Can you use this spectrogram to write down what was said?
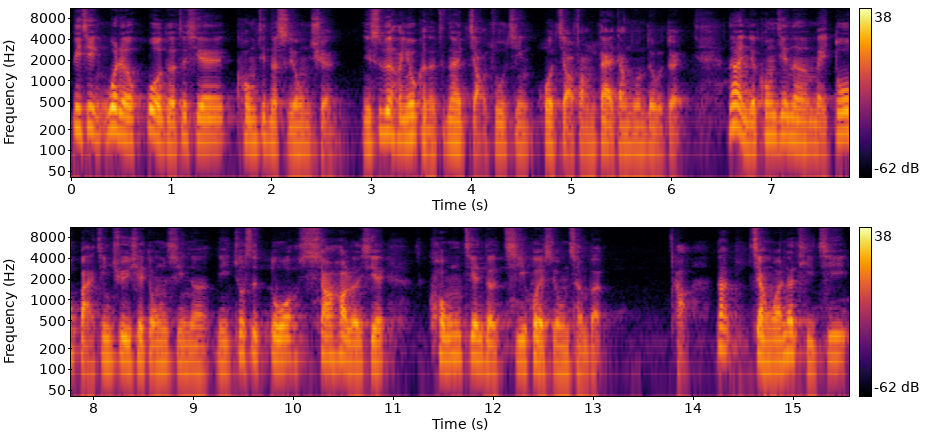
毕竟，为了获得这些空间的使用权，你是不是很有可能正在缴租金或缴房贷当中，对不对？那你的空间呢，每多摆进去一些东西呢，你就是多消耗了一些空间的机会使用成本。好，那讲完了体积，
